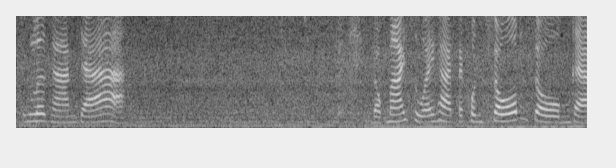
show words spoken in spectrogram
เพิ่งเลิกงานจ้า ดอกไม้สวยค่ะ แต่คนโสมโสมค่ะ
